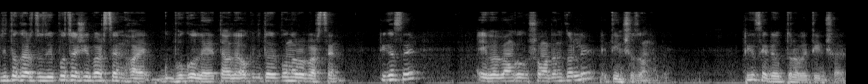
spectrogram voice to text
কৃতকার্য যদি পঁচাশি পার্সেন্ট হয় ভূগোলে তাহলে অকৃত হয় পনেরো পার্সেন্ট ঠিক আছে? এইভাবে অঙ্ক সমাধান করলে তিনশো জন হবে। ঠিক আছে? এটা উত্তর হবে তিনশো আর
